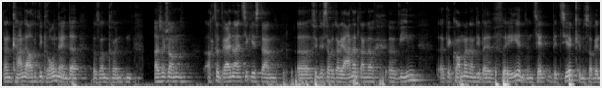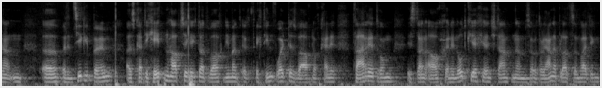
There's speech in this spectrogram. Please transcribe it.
dann kann er auch die Kronländer sozusagen gründen. Also schon 1893 ist dann, äh, sind die Salvadorianer dann nach äh, Wien äh, gekommen, an die Peripherie, in den 10. Bezirk, im sogenannten äh, bei den Ziegelböhmen als Katecheten hauptsächlich, dort wo auch niemand echt hin wollte, es war auch noch keine Pfarre, darum ist dann auch eine Notkirche entstanden am Salvatorianerplatz, am heutigen,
